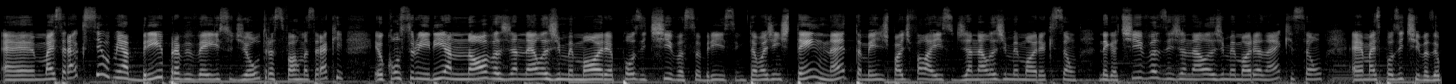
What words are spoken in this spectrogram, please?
é, mas será que se eu me abrir para viver isso de outras formas, será que eu construiria novas janelas de memória positivas sobre isso? Então a gente tem, né? Também a gente pode falar isso de janelas de memória que são negativas e janelas de memória, né? Que são é, mais positivas. Eu,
